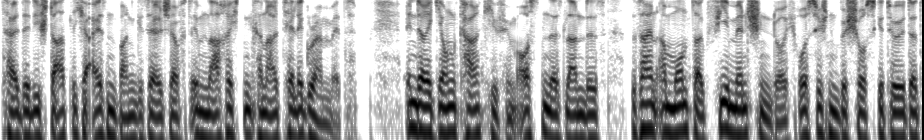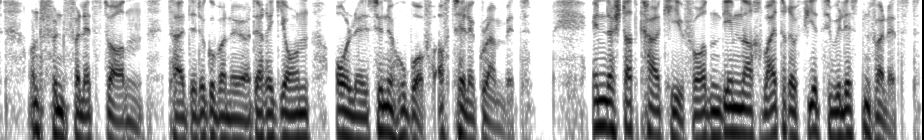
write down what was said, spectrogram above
teilte die staatliche Eisenbahngesellschaft im Nachrichtenkanal Telegram mit. In der Region Kharkiv im Osten des Landes seien am Montag vier Menschen durch russischen Beschuss getötet und fünf verletzt worden, teilte der Gouverneur der Region Ole Synehubov auf Telegram mit. In der Stadt Kharkiv wurden demnach weitere vier Zivilisten verletzt.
